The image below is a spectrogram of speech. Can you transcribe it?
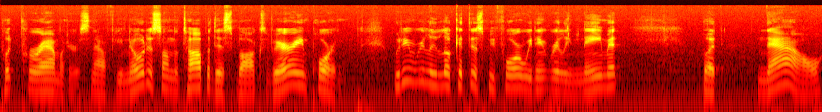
put parameters. Now if you notice on the top of this box, very important, we didn't really look at this before, we didn't really name it, but now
